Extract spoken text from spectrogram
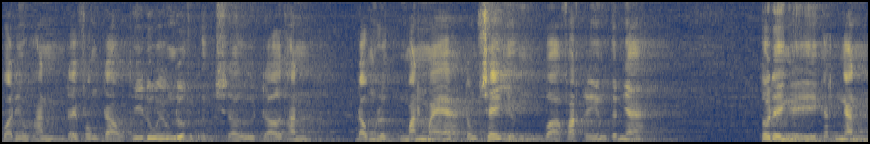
và điều hành để phong trào thi đua yêu nước thực sự trở thành động lực mạnh mẽ trong xây dựng và phát triển tỉnh nhà. Tôi đề nghị các ngành,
